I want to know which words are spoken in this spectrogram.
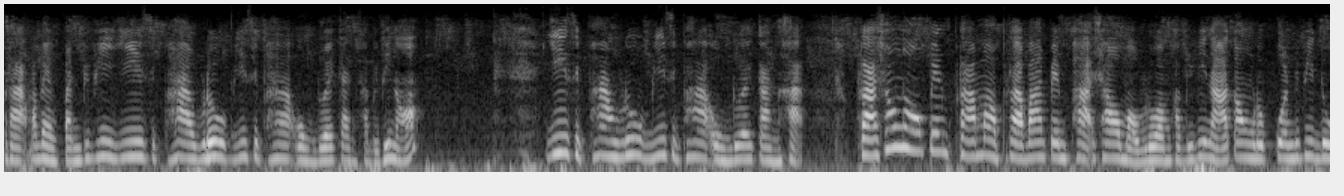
พระมาแบ่งปันพี่พี่ยี่สิบห้ารูปยี่สิบห้าองค์ด้วยกันค่ะพี่พี่เนาะยี่สิบห้ารูปยี่สิบห้าองค์ด้วยกันค่ะ พระช่องน้องเป็นพระเหมาพระบ้านเป็นพระเช่าเหมารวมค่ะพี่พี่นะ ต้องรบกวนพี่พี่ดู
